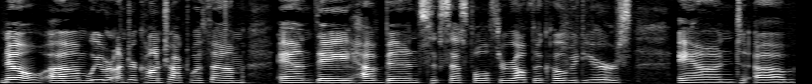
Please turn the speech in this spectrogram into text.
No, um, we were under contract with them, and they have been successful throughout the COVID years. And um,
